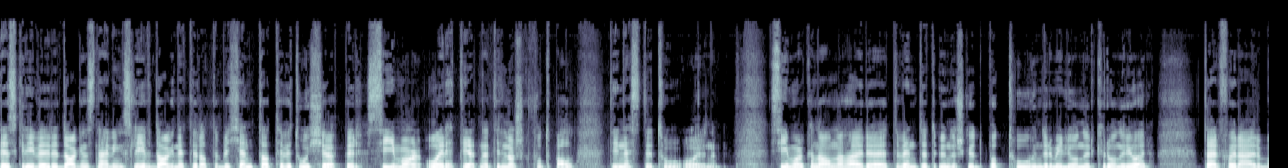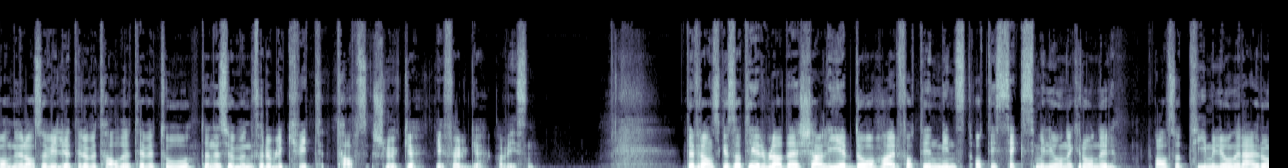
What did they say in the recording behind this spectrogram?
Det skriver Dagens Næringsliv dagen etter at det ble kjent at TV 2 kjøper Seymour og rettighetene til norsk fotball de neste to årene. Seymour-kanalene har et ventet underskudd på 200 millioner kroner i år. Derfor er Bonnier altså villige til å betale TV 2 denne summen for å bli kvitt tapssluket, ifølge avisen. Det franske satirebladet Charlie Hebdo har fått inn minst 86 millioner kroner, altså 10 millioner euro,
